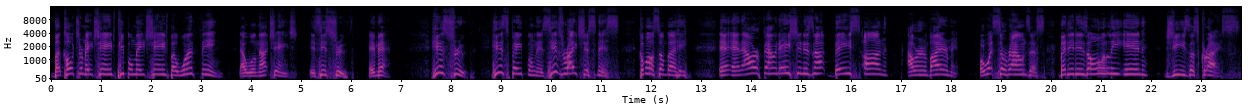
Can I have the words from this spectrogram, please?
But culture may change, people may change, but one thing that will not change is His truth. Amen. His truth, His faithfulness, His righteousness. Come on, somebody. And, our foundation is not based on our environment or what surrounds us, but it is only in Jesus Christ.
